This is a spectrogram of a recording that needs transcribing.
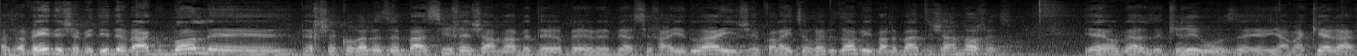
אז אביידה שמדידה והגבולת, איך שקורא לזה בשיחה שם, בשיחה הידועה היא, שכל העצם חפץ דוד, בעל הבנתי שהנוכס. אומר, זה קרירו, זה ים הקרח.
